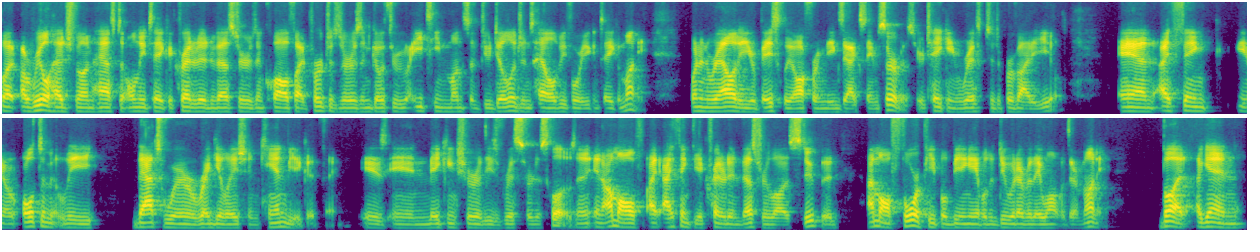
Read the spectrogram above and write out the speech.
But a real hedge fund has to only take accredited investors and qualified purchasers and go through 18 months of due diligence hell before you can take the money. When in reality, you're basically offering the exact same service. You're taking risk to, to provide a yield. And I think, you know, ultimately that's where regulation can be a good thing is in making sure these risks are disclosed. And, and I'm all, I, I think the accredited investor law is stupid. I'm all for people being able to do whatever they want with their money. But again,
